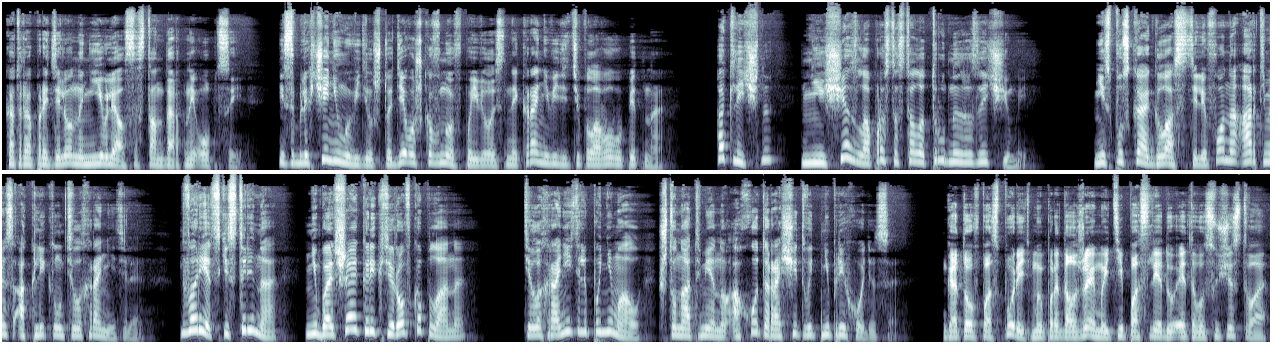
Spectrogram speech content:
который определенно не являлся стандартной опцией, и с облегчением увидел, что девушка вновь появилась на экране в виде теплового пятна. «Отлично. Не исчезла, а просто стала трудно различимой. Не спуская глаз с телефона, Артемис окликнул телохранителя. «Дворецкий, старина! Небольшая корректировка плана!» Телохранитель понимал, что на отмену охоты рассчитывать не приходится. Готов поспорить, мы продолжаем идти по следу этого существа.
